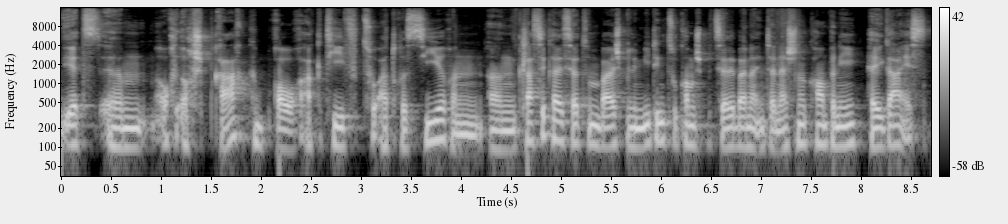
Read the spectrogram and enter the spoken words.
jetzt ähm, auch, auch Sprachgebrauch aktiv zu adressieren. Ein Klassiker ist ja zum Beispiel im Meeting zu kommen, speziell bei einer International Company, hey guys.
